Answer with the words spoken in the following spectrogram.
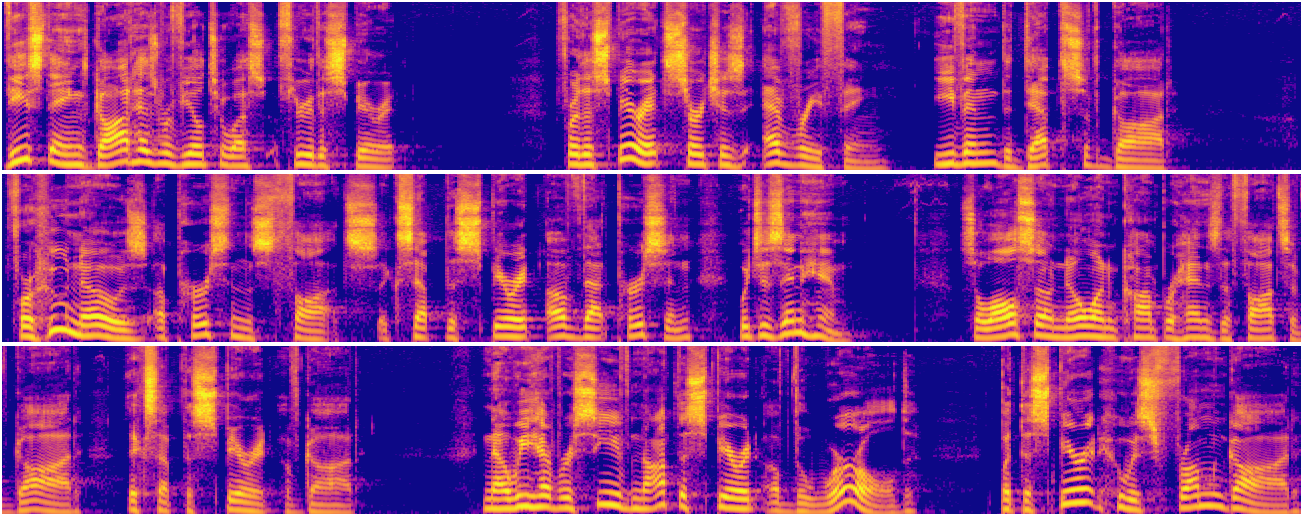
These things God has revealed to us through the Spirit. For the Spirit searches everything, even the depths of God. For who knows a person's thoughts except the Spirit of that person which is in him? So also no one comprehends the thoughts of God except the Spirit of God. Now we have received not the Spirit of the world, but the Spirit who is from God,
